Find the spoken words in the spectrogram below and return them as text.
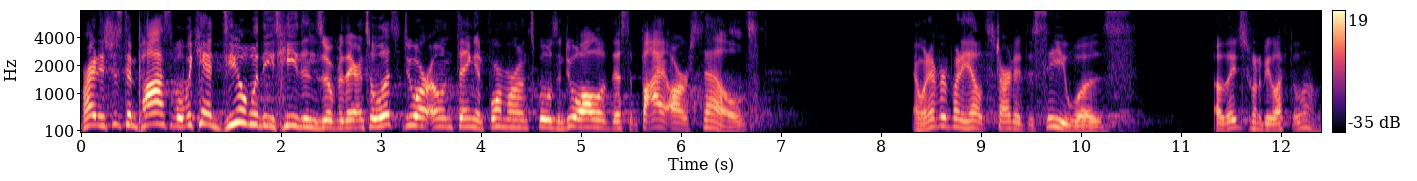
Right? It's just impossible. We can't deal with these heathens over there. And so let's do our own thing and form our own schools and do all of this by ourselves. And what everybody else started to see was oh, they just want to be left alone.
